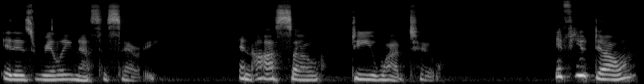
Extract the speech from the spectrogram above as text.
it is really necessary. And also, do you want to? If you don't,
